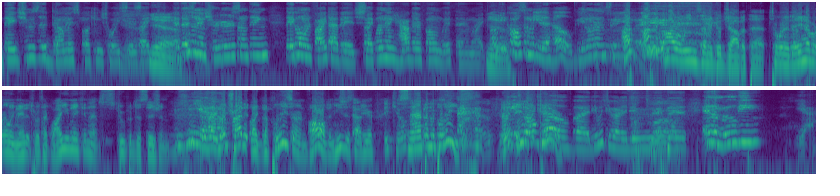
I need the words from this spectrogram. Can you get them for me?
they choose the dumbest fucking choices. Like Yeah. if there's an intruder or something, they go and fight that bitch. Like when they have their phone with them, like Yeah. fucking call somebody to help. You know what I'm saying? I, I think Halloween's done a good job at that, to where they haven't really made it to where it's like, why are you making that stupid decision? Because yeah. like, they'll try to, like the police are involved, and he's just out here He snapping the police. Yeah, I mean, He don't fuck care. but do what you gotta do. In the, in the movie, yeah,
